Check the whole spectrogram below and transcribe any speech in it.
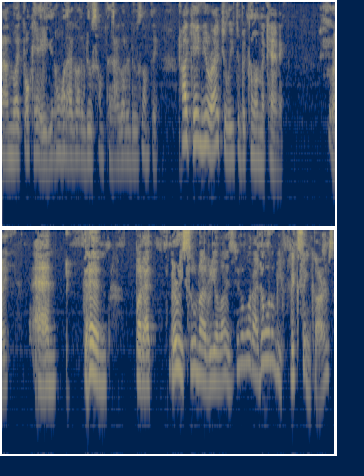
I'm like, okay, you know what? I got to do something. I got to do something. I came here actually to become a mechanic, right? And then, but at very soon I realized, you know what? I don't want to be fixing cars.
